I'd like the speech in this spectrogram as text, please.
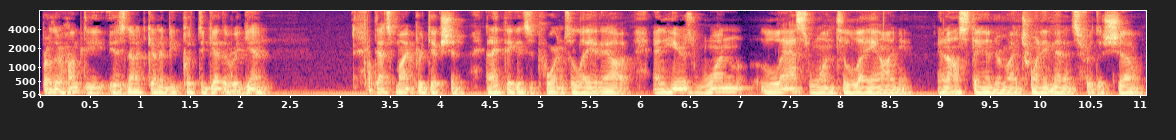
Brother Humpty is not going to be put together again. That's my prediction, and I think it's important to lay it out. And here's one last one to lay on you, and I'll stay under my 20 minutes for the show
